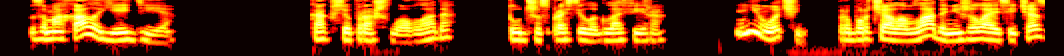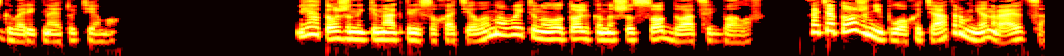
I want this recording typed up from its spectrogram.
— замахала ей Дия. «Как все прошло, Влада?» Тут же спросила Глафира. «Не очень», — пробурчала Влада, не желая сейчас говорить на эту тему. «Я тоже на киноактрису хотела, но вытянула только на 620 баллов. Хотя тоже неплохо, театр мне нравится»,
